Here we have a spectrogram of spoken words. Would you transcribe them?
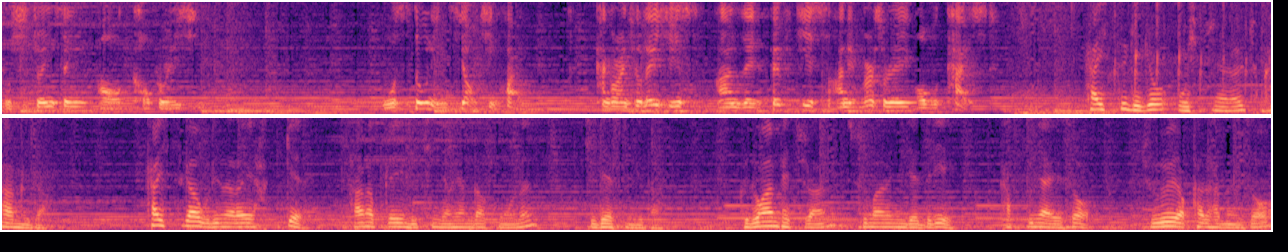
to strengthen our cooperation. Wusuni Xiao Qinghuai, congratulations on the 50th anniversary of CAST. KAIST 개교 50주년을 축하합니다. KAIST가 우리나라의 학계, 산업계에 미친 영향과 공헌은 지대했습니다. 그동안 배출한 수많은 인재들이 각 분야에서 주요 역할을 하면서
